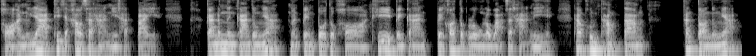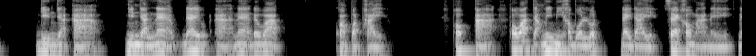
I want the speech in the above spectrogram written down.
ขออนุญาตที่จะเข้าสถานีถัดไป การดำเนินการตรงเนี้ยมันเป็นโปรโตคอลที่เป็นการเป็นข้อตกลงระหว่างสถานี ถ้าคุณทำตามขั้นตอนตรงเนี้ ยืนยันอ่า ยืนยันแน่ได้อ่า แน่ได้ว่าความปลอดภัย เพราะอ่า เพราะว่าจะไม่มีขบวนรถใด ๆ แทรกเข้ามาในใน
